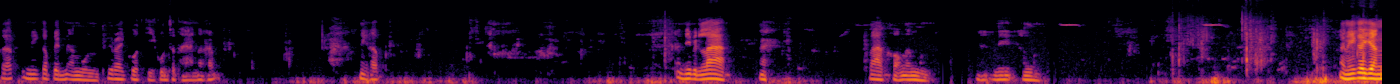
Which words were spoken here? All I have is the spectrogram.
ครับนี่ก็เป็นองุ่นที่ไร่โกจิคุณสถานนะครับ นี่ครับ อันนี้เป็นรากนะรากขององุ่นนะอันนี้องุ่นอันนี้ก็ยัง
